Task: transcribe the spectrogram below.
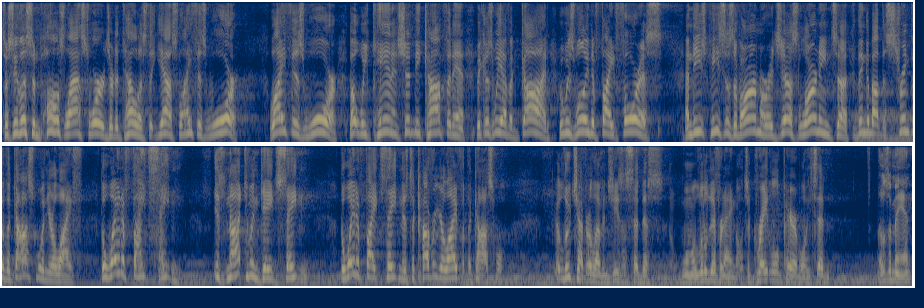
So, see, listen, Paul's last words are to tell us that yes, life is war. Life is war, but we can and should be confident because we have a God who is willing to fight for us. And these pieces of armor are just learning to think about the strength of the gospel in your life. The way to fight Satan is not to engage Satan. The way to fight Satan is to cover your life with the gospel. Luke chapter 11, Jesus said this from a little different angle. It's a great little parable. He said, There was a man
